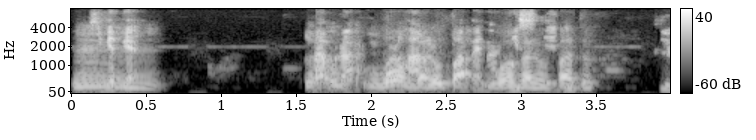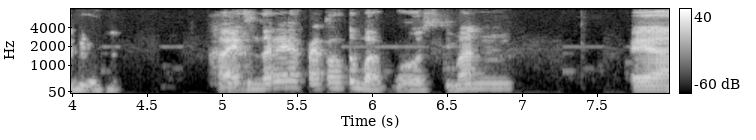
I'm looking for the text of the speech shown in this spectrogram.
Hmm. Sedikit ya? Tabrak. Gua gak lupa, Sampai gua nangis gak dia. lupa tuh. Nah, ya sebenarnya Vettel tuh bagus, cuman ya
